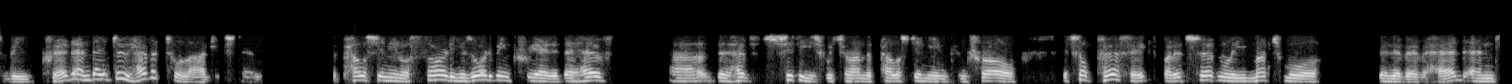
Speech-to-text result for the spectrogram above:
to be created, and they do have it to a large extent. The Palestinian Authority has already been created. They have uh, they have cities which are under Palestinian control. It's not perfect, but it's certainly much more than they've ever had, and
